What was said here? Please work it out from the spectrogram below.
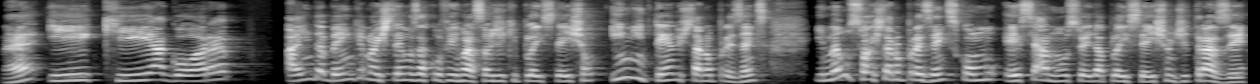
né? E que agora. Ainda bem que nós temos a confirmação de que PlayStation e Nintendo estarão presentes, e não só estarão presentes, como esse anúncio aí da PlayStation de trazer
